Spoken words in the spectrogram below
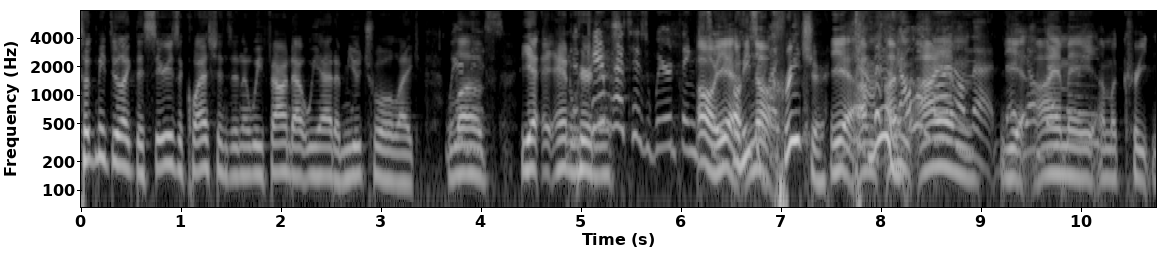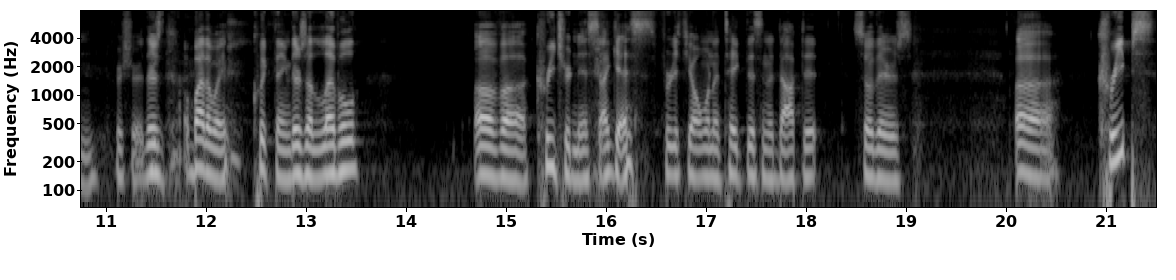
took me through like this series of questions, and then we found out we had a mutual like love, yeah, and Because Cam has his weird things. Oh, too. yeah, oh, he's no. a creature. Yeah, Yeah, I'm, I'm will I am. on that. That Yeah, I am a definitely- I'm a cretin for sure. There's oh by the way, quick thing. There's a level of uh creatureness, I guess, for if y'all want to take this and adopt it. So there's uh creeps.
